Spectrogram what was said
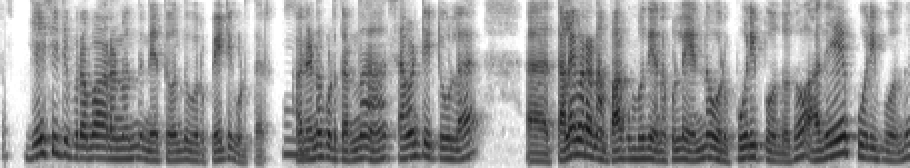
சார் ஜேசிடி பிரபாகரன் வந்து நேற்று வந்து ஒரு பேட்டி கொடுத்தார். அவர் என்ன கொடுத்தாருன்னா செவன்டி டூவில் தலைவரை நான் பார்க்கும்போது எனக்குள்ள என்ன ஒரு பூரிப்பு வந்ததோ அதே பூரிப்பு வந்து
